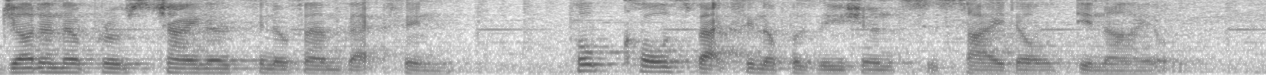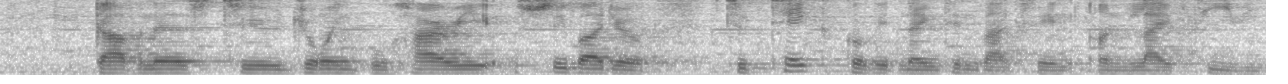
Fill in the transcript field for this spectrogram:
Jordan approves China's Sinopharm vaccine. Pope calls vaccine opposition suicidal denial. Governors to join Buhari Osinbajo to take COVID-19 vaccine on live TV.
